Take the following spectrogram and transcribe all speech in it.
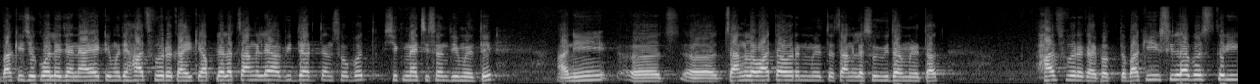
बाकीचे कॉलेज आणि आय आय टीमध्ये हाच फरक आहे की आपल्याला चांगल्या विद्यार्थ्यांसोबत शिकण्याची संधी मिळते आणि चांगलं वातावरण मिळतं चांगल्या सुविधा मिळतात. हाच फरक आहे फक्त. बाकी सिलेबस तरी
